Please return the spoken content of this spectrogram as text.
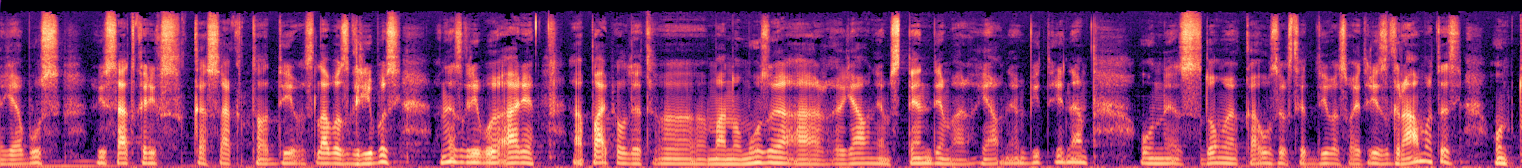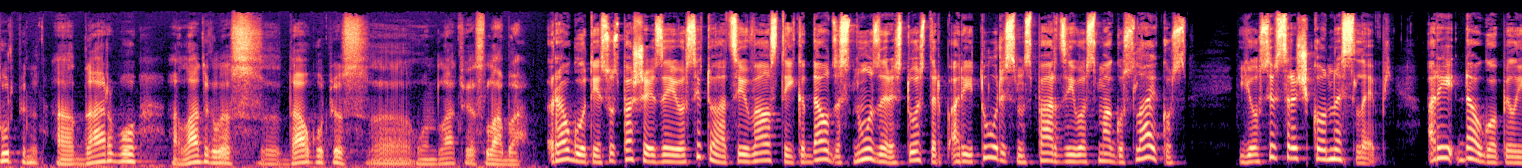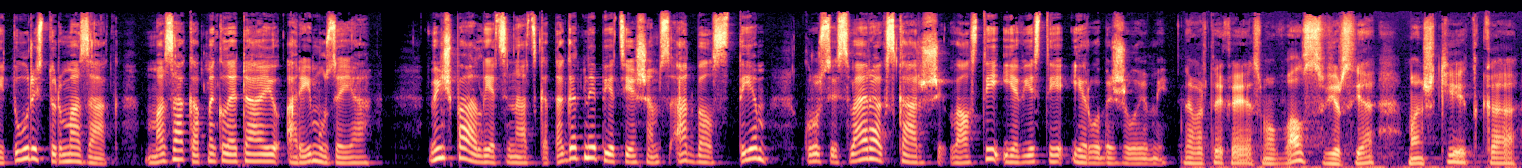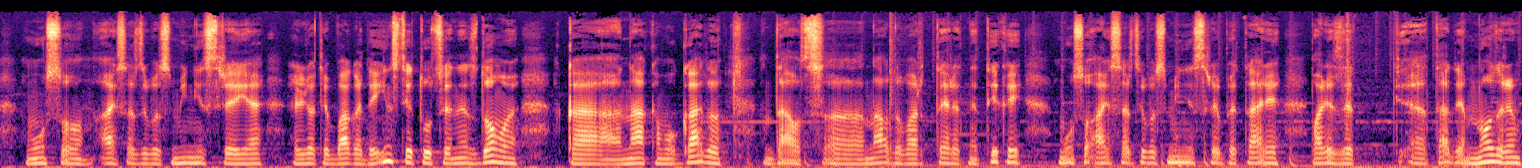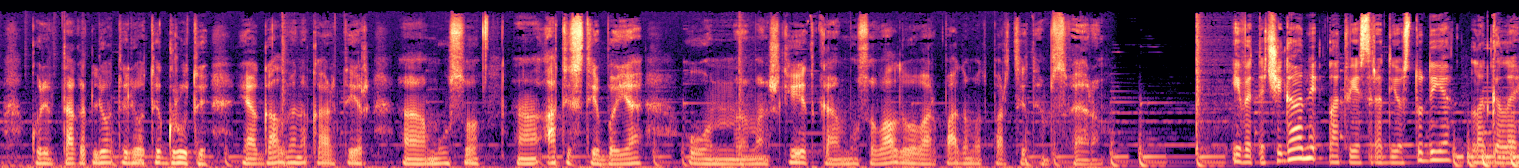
ja būs viss atkarīgs, kas saka, no Dievas labas gribas, un es gribu arī papildināt manu mūziku ar jauniem standiem, ar jauniem vitrīnām. Un es domāju, ka uzrakstīt divas vai trīs grāmatas un turpināt darbu Latvijas, Daugupjas un Latvijas labā. Raugoties uz pašreizējo situāciju valstī, kad daudzas nozares, tostarp arī turismas, pārdzīvo smagus laikus, Josifs Račko neslēpj. Arī Daugopilī turistu ir mazāk, mazāk apmeklētāju arī muzejā. Viņš pārliecināts, ka tagad nepieciešams atbalsts tiem, kurus visvairāk skāruši valstī ieviestie ierobežojumi. Nevar teikt, ka esmu valsts virs, ja man šķiet, ka mūsu aizsardzības ministrija ir ļoti bagāta institūcija, un es domāju, ka nākamo gadu daudz uh, naudas var tērēt ne tikai mūsu aizsardzības ministrija, bet arī paredzēt tādiem nozarēm, kuriem tagad ļoti, ļoti grūti. Ja galvenokārt ir mūsu attīstība, ja, un man šķiet, ka mūsu valdība var padomāt par citiem sfērām. Ivete Čigāni, Latvijas radio studija Latgalē.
